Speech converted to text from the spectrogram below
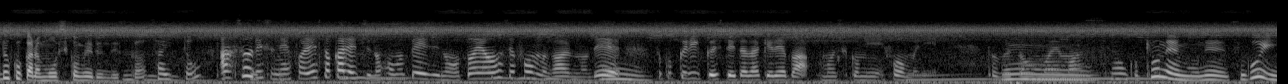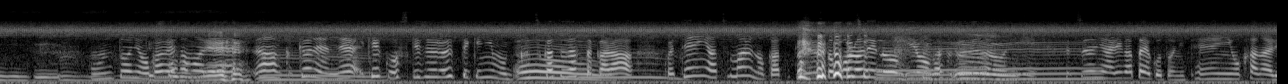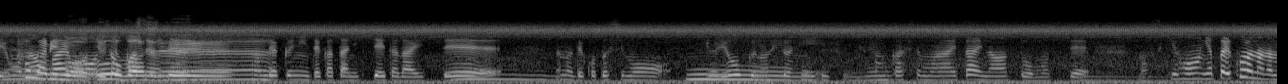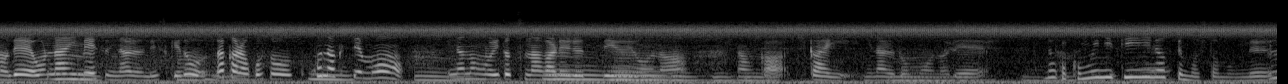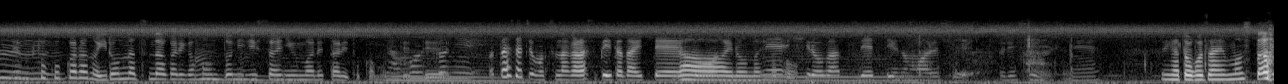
どこから申し込めるんですか？サイト？あそうですね。フォレストカレッジのホームページのお問い合わせフォームがあるので、うん。そこクリックしていただければ申し込みフォームに飛ぶと思います。うんなんか去年もねすごい人数。本当におかげさまで、なんか去年ね結構スケジュール的にもカツカツだったからこれ定員集まるのかっていうところでの議論が進むのに普通にありがたいことに定員をかなりもう何倍も突破する300人って方に来ていただいてなので今年もより多くの人に参加してもらいたいなと思ってます基本やっぱりコロナなのでオンラインベースになるんですけど、うん。だからこそ来なくてもうん。稲の森とつながれるっていうようなうん。なんか機会になると思うので、なんかコミュニティになってましたもんね、うん。でそこからのいろんなつながりが本当に実際に生まれたりとかもしてて、本当に私たちもつながらせていただいてあーこういろんな人と。ね、広がってっていうのもあるし嬉しいですね。ありがとうございました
